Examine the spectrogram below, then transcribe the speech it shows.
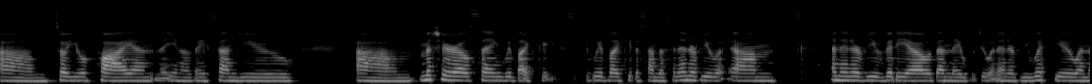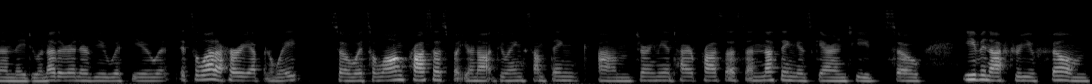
Um, so you apply, and you know they send you um, materials saying we'd like to we'd like you to send us an interview um, an interview video. Then they do an interview with you, and then they do another interview with you. It, it's a lot of hurry up and wait. So it's a long process, but you're not doing something um, during the entire process, and nothing is guaranteed. So even after you've filmed,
